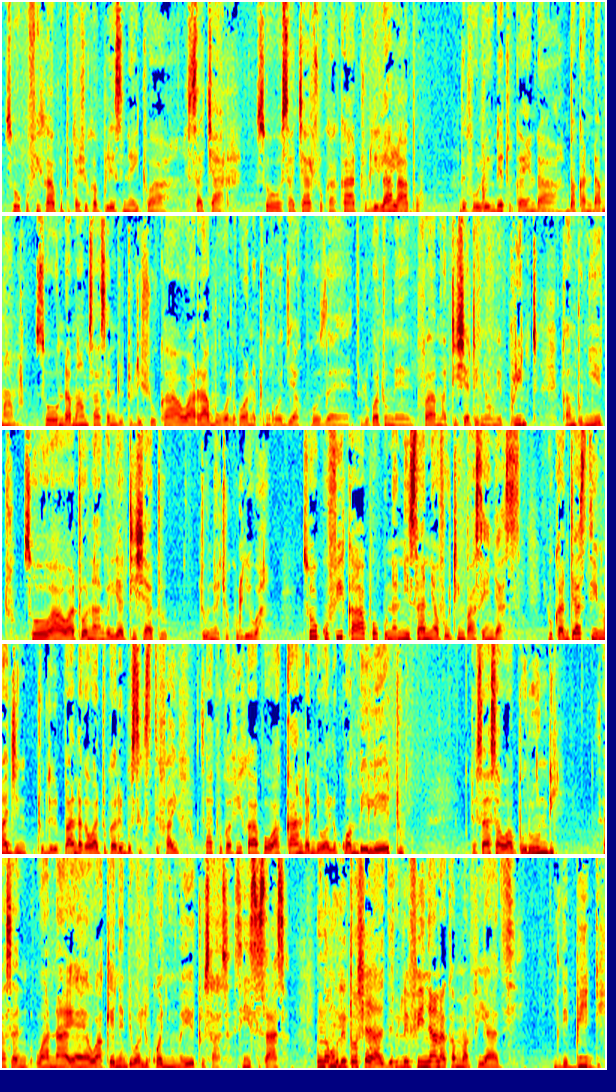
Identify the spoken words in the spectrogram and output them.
So kufika hapo tukashuka place inaitwa sachar. So sachar tukakaa tulilala hapo. The following day tukaenda mpaka ndamam so ndamam sasa ndio tulishuka au arabu walikuwa wanatungojea kuuza tulikuwa tumefaa matishat yenye wameprint kampuni yetu. So hao watu wanaangalia tisha tu tunachukuliwa. So kufika hapo kuna nissan ya 14 passengers. You can just imagine tulipanda watu karibu 65 saa tukafika hapo wakanda ndio walikuwa mbele yetu. Ndio sasa wa burundi sasa wana, ya, wakenya ndio walikuwa nyuma yetu sasa sisi sasa na mlitosheaje tulifinyana kama viazi. Ilibidi.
